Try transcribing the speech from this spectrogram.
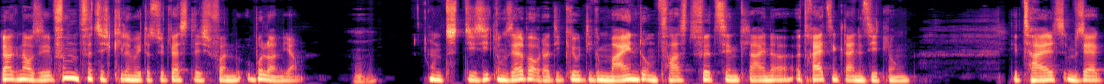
ja, genau, sie 45 Kilometer südwestlich von Bologna. Mhm. Und die Siedlung selber oder die, die Gemeinde umfasst 14 kleine, äh, 13 kleine Siedlungen, die teils im sehr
